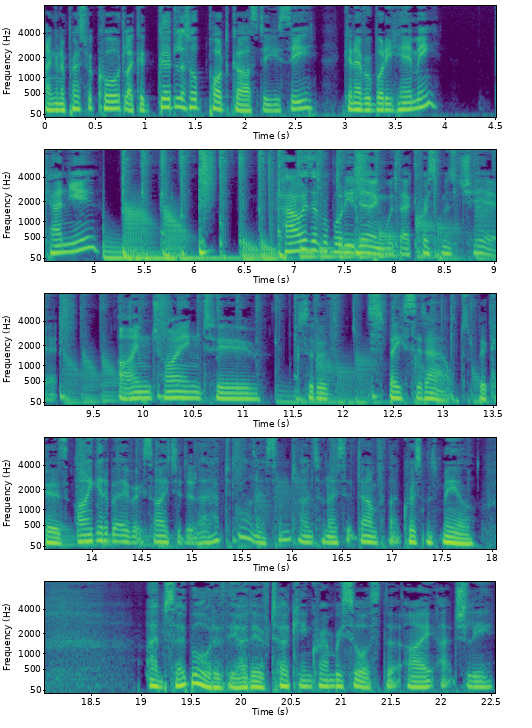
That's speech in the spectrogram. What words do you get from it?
I'm going to press record like a good little podcaster, you see? Can everybody hear me? Can you? How is everybody doing with their Christmas cheer? I'm trying to sort of space it out because I get a bit overexcited, and I have to be honest, sometimes when I sit down for that Christmas meal, I'm so bored of the idea of turkey and cranberry sauce that I actually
